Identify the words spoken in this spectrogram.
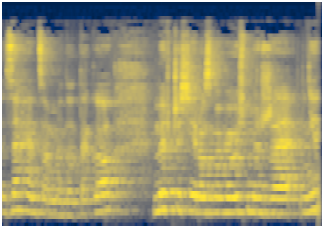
Zachęcamy do tego. My wcześniej rozmawiałyśmy, że nie,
